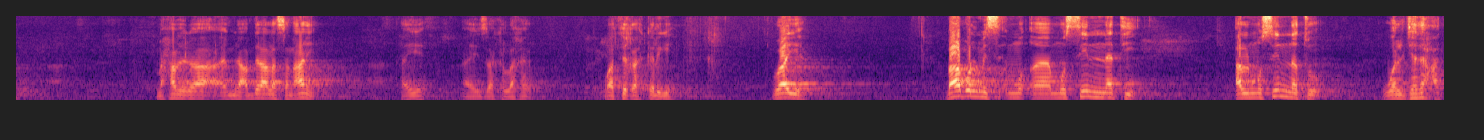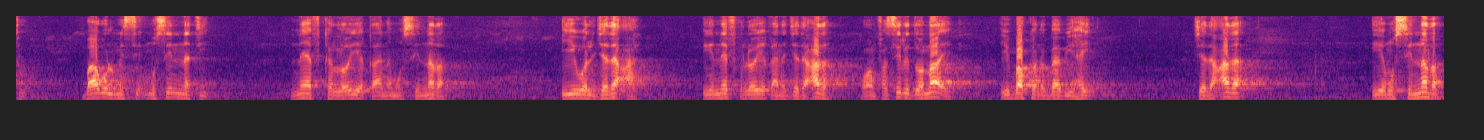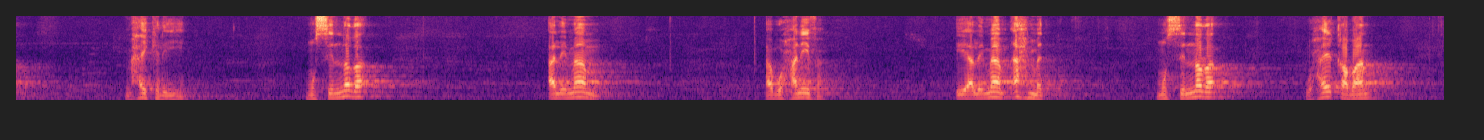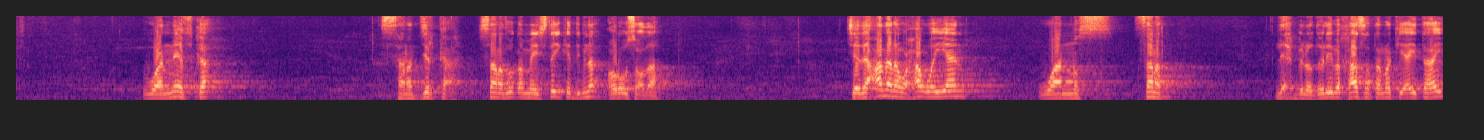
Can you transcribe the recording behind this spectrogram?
maxamed ibn cabdillah asancani haye haye jazaak allah khayr. Waa iqa keligii. Waaya baabu musinati almusinatu waاljadacatu baabu musinati neefka loo yaqaano musinada iyo waljadaca iyo neefka loo yaqaano jadacada waan fasiri doonaa iyo baabkan u baab yahay jadacada iyo musinada maxay kale yihiin musinada alimaam abu xaniifa iyo alimaam axmed musinada waxay qabaan waa neefka sanad jirka ah. Sanad u dhammaystay kadibna hore u socdaa. Jadacadana waxaa weeyaan waa nus sanad. Lix bilood weliba khaasatan markii ay tahay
